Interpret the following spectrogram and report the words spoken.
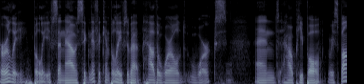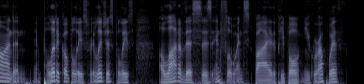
early beliefs and now significant beliefs about how the world works and how people respond and you know, political beliefs, religious beliefs, a lot of this is influenced by the people you grew up with,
